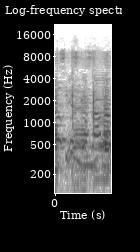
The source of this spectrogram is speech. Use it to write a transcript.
Descansa.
